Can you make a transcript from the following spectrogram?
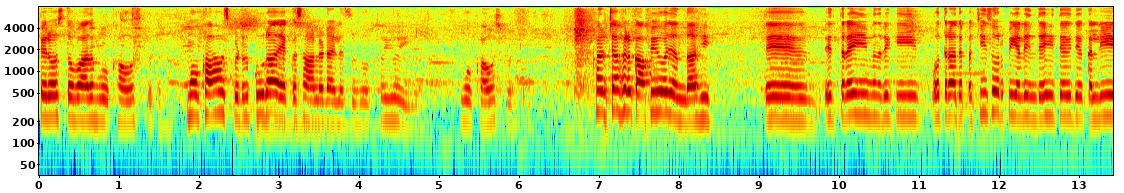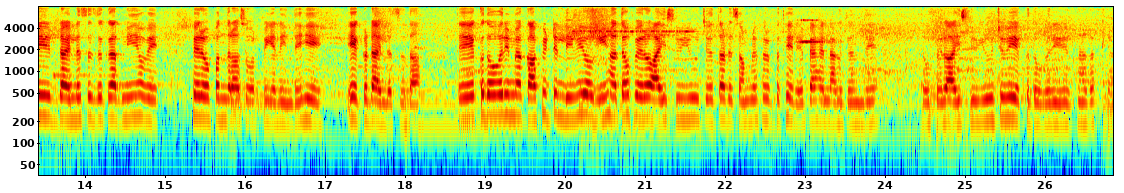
ਫਿਰ ਉਸ ਤੋਂ ਬਾਅਦ ਮੋਖਾ ਹਸਪੀਟਲ ਮੋਖਾ ਹਸਪੀਟਲ ਪੂਰਾ 1 ਸਾਲ ਡਾਇਲਿਸਿਸ ਉੱਥੋਂ ਹੀ ਹੋਈ ਹੈ, ਮੋਖਾ ਹਸਪੀਟਲ ਖਰਚਾ ਫਿਰ ਕਾਫੀ ਹੋ ਜਾਂਦਾ ਸੀ। ਤੇ ਇਸ ਤਰ੍ਹਾਂ ਹੀ ਮਤਲਬ ਕਿ ਉਸ ਤਰ੍ਹਾਂ ਤੇ 2500 ਰੁਪਏ ਲੈਂਦੇ ਸੀ ਤੇ ਜੇ ਕੱਲੀ ਡਾਇਲਿਸਿਸ ਕਰਨੀ ਹੋਵੇ, ਫਿਰ ਉਹ 1500 ਰੁਪਏ ਲੈਂਦੇ ਸੀ ਇੱਕ ਡਾਇਲਿਸਿਸ ਦਾ। ਤੇ ਇੱਕ ਦੋ ਵਾਰੀ ਮੈਂ ਕਾਫੀ ਢਿੱਲੀ ਵੀ ਹੋ ਗਈ ਹਾਂ ਤੇ ਉਹ ਫਿਰ ਆਈਸੀਯੂ ਚ ਤੁਹਾਡੇ ਸਾਹਮਣੇ ਫਿਰ ਬਥੇਰੇ ਪੈਸੇ ਲੱਗ ਜਾਂਦੇ। ਤੇ ਉਹ ਫਿਰ ਆਈਸੀਯੂ ਚ ਵੀ ਇੱਕ ਦੋ ਵਾਰੀ ਇਹਨਾਂ ਰੱਖਿਆ।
